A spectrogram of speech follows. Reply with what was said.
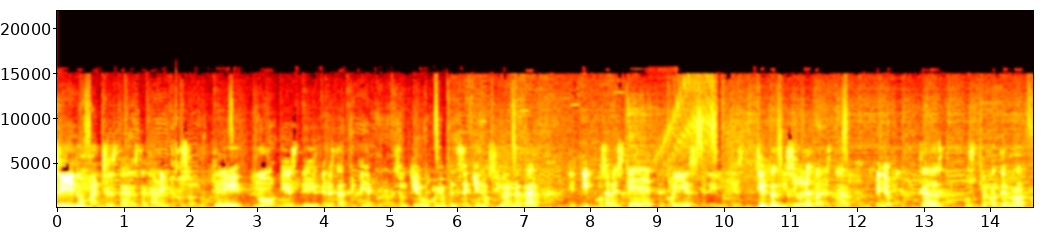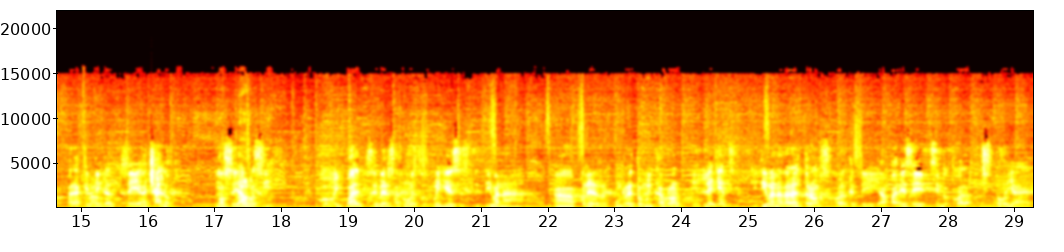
Sí, no manches, está, está cabrón. Incluso porque no, este, en esta pequeña que hubo, yo pensé que nos iban a dar eh, tipo, ¿sabes qué? Te doy este, es- ciertas misiones, van a estar medio complicadas o super va terror para que Claro. tengas, no sé, a Chalo, no sé, Claro. algo así. O igual, viceversa, ¿no? Estos güeyes este, te iban a, a poner un reto muy cabrón en Legends y te iban a dar al Trunks, ¿no? El que te aparece diciendo toda la historia.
